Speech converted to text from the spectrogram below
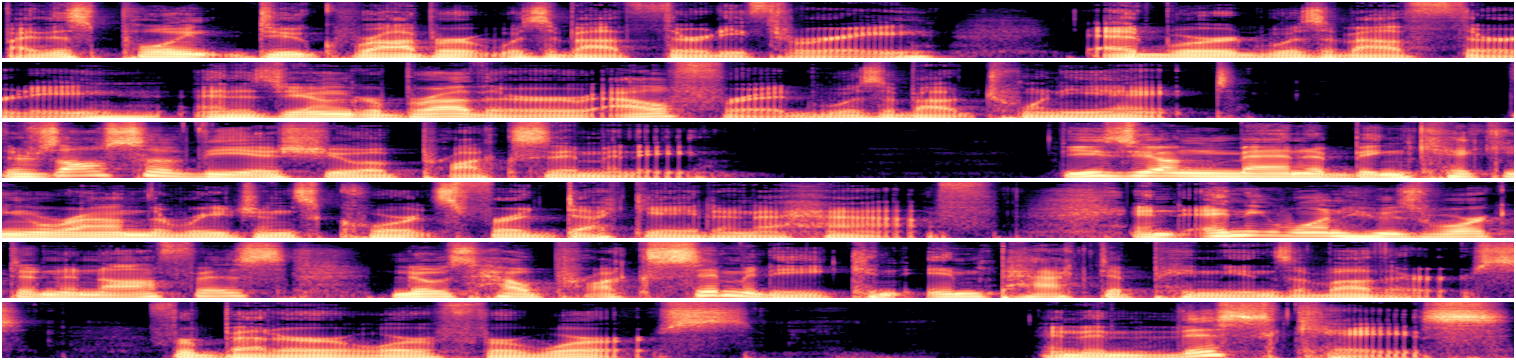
By this point, Duke Robert was about 33, Edward was about 30, and his younger brother, Alfred, was about 28. There's also the issue of proximity. These young men have been kicking around the regent's courts for a decade and a half, and anyone who's worked in an office knows how proximity can impact opinions of others, for better or for worse. And in this case,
